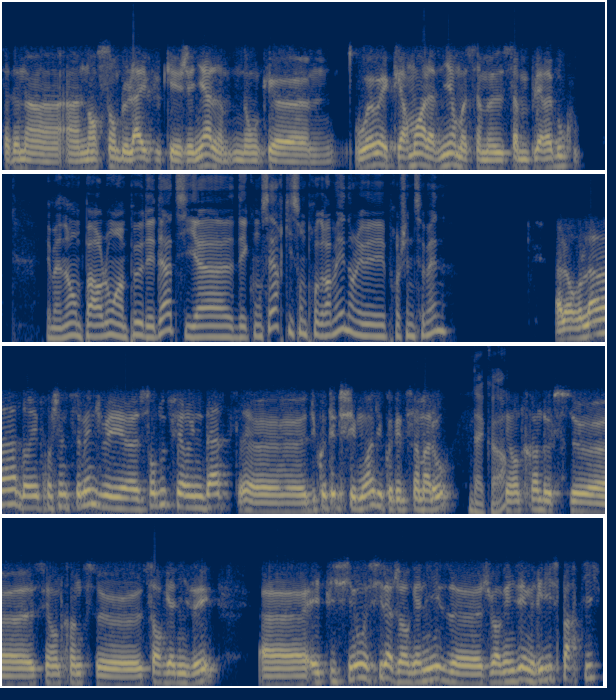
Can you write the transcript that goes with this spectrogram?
ça donne un, un ensemble live qui est génial. Donc, euh, ouais, ouais, clairement à l'avenir, moi, ça me, ça me plairait beaucoup. Et maintenant, parlons un peu des dates. Il y a des concerts qui sont programmés dans les prochaines semaines? Alors là, dans les prochaines semaines, je vais sans doute faire une date euh, du côté de chez moi, du côté de Saint-Malo. D'accord. C'est en train de se, euh, c'est en train de se s'organiser. Euh, et puis sinon aussi là, j'organise, euh, je vais organiser une release party,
